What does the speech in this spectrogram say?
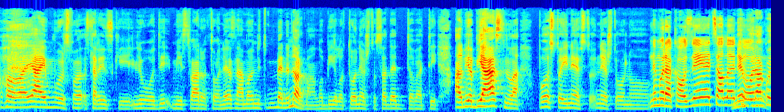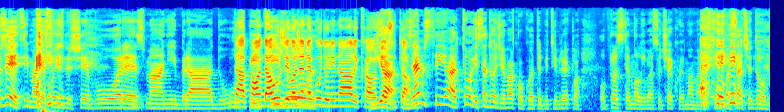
Ova, ja i muž smo starinski ljudi, mi stvarno to ne znamo, niti mene normalno bilo to nešto sad editovati, ali bi objasnila, postoji nešto, nešto ono... Ne mora kao zec, ali eto... Ne mora ako zec, ima nešto izbriše bore, smanji bradu, Da, pa onda uspiti uživo žene budu ni nali kao što ja, su tamo. I znam ti ja to i sad dođem ovako kod tebi ti bi rekla, oprostite, molim vas, očekuje mama da stupa, sad će doći.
